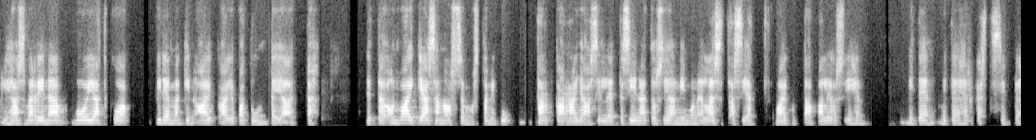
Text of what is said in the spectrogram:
lihasvärinä voi jatkua pidemmänkin aikaa, jopa tunteja, että, että on vaikea sanoa semmoista niin kuin tarkkaa rajaa sille, että siinä tosiaan niin monenlaiset asiat vaikuttaa paljon siihen, miten, miten herkästi sitten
